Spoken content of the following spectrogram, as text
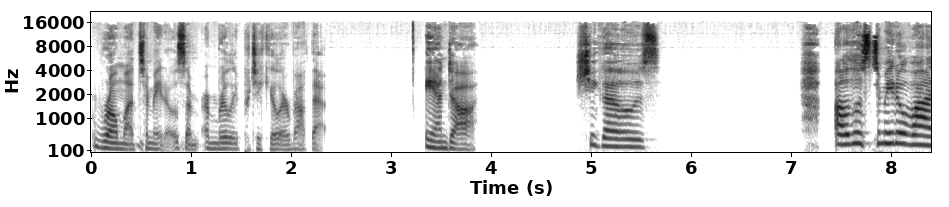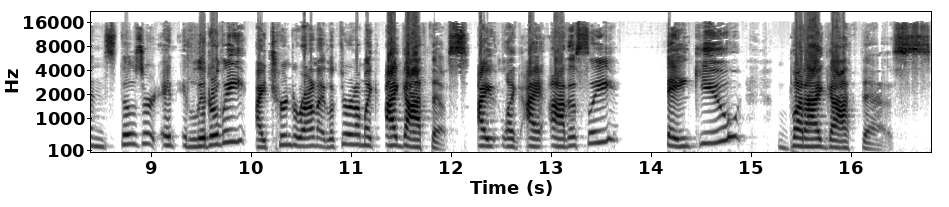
Roma tomatoes. I'm, I'm really particular about that. And uh, she goes, Oh, those tomato ones, those are and literally. I turned around, I looked around, I'm like, I got this. I like, I honestly, thank you, but I got this.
